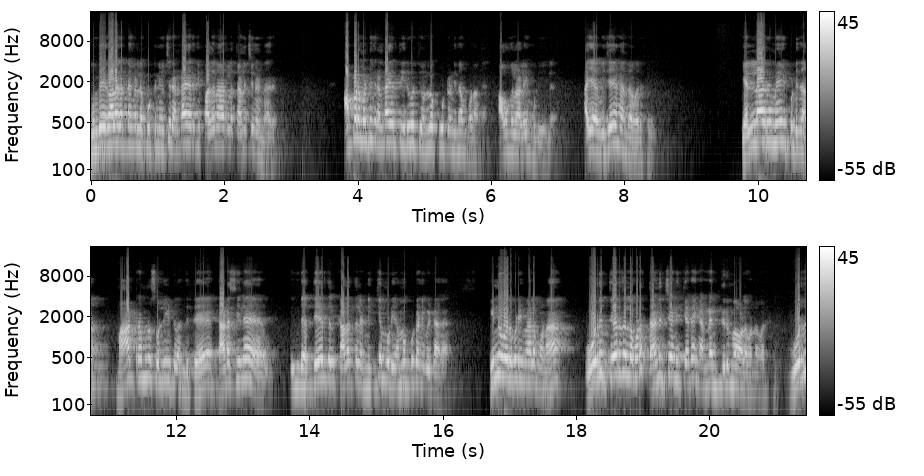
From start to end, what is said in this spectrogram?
முந்தைய காலகட்டங்களில் கூட்டணி வச்சு ரெண்டாயிரத்தி பதினாறுல தனிச்சு நின்னாரு. அப்புறமேட்டுக்கு ரெண்டாயிரத்தி இருபத்தி ஒண்ணுல கூட்டணி தான் போனாங்க. அவங்களாலேயும் முடியல. ஐயா விஜயகாந்த் அவர்கள். எல்லாருமே இப்படிதான். மாற்றம்னு சொல்லிட்டு வந்துட்டு கடைசியில இந்த தேர்தல் களத்துல நிக்க முடியாம கூட்டணி போயிட்டாங்க. இன்னும் ஒருபடி மேல போனா ஒரு தேர்தலில் கூட தனிச்சு நிக்காத எங்க அண்ணன் திருமாவளவன் அவர்கள். ஒரு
